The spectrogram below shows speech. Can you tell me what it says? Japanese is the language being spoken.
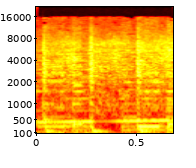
Thank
